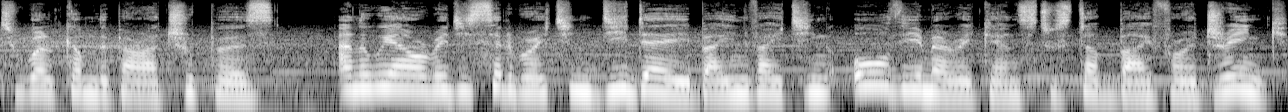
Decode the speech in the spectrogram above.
to welcome the paratroopers and we are already celebrating D-Day by inviting all the Americans to stop by for a drink.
